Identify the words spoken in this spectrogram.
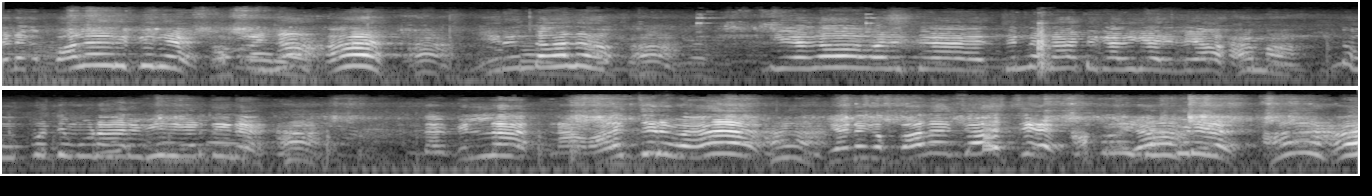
எனக்கு பலம் இருக்குது. இருந்தாலும் ஏதோ ஒரு சின்ன நாட்டுக்கு அதிகாரி இல்லையா? ஆமா. இந்த முப்பத்தி மூணாயிரம் வீதி எடுத்துக்கினேன். ஆ, இந்த வில்ல நான் வளைச்சிருவேன். எனக்கு பலம் ஜாஸ்தி. எப்படி? ஆ,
